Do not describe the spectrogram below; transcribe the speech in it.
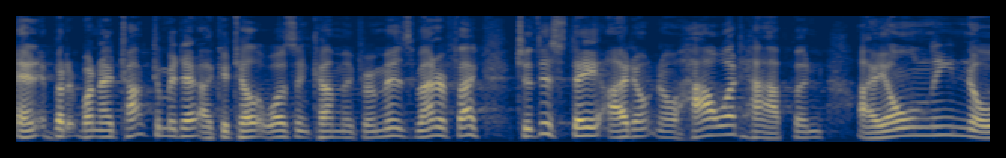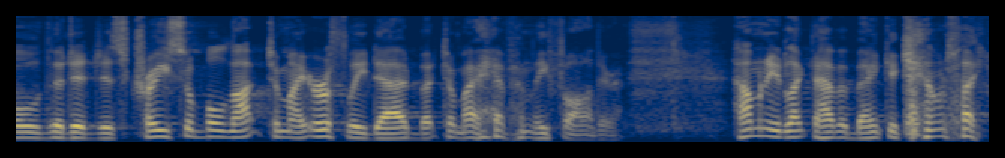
And, but when I talked to my dad, I could tell it wasn't coming from him. As a matter of fact, to this day, I don't know how it happened. I only know that it is traceable not to my earthly dad, but to my heavenly father. How many would like to have a bank account like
